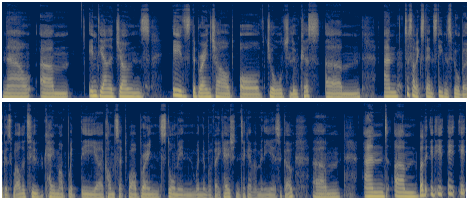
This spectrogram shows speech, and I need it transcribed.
Now, um, Indiana Jones is the brainchild of George Lucas. Um, and to some extent Steven Spielberg as well. The two came up with the uh, concept while brainstorming when they were vacationing together many years ago. Um, and um, but it, it, it, it,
